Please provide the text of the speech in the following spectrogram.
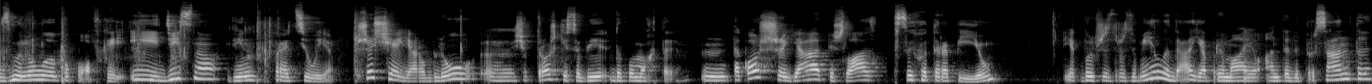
з минулої упаковки. І дійсно він працює. Що ще я роблю, е, щоб трошки собі допомогти? Також я пішла в психотерапію. Як ви вже зрозуміли, да, я приймаю антидепресанти.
